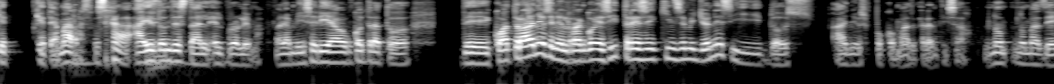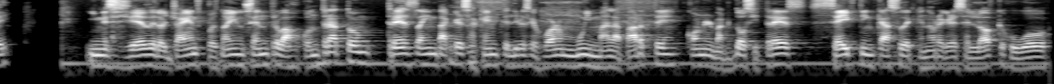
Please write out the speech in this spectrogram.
que, que te amarras. O sea, ahí es donde está el, problema. Para mí sería un contrato de cuatro años en el rango de sí, 13, 15 millones y dos años poco más garantizado. No, no más de ahí y necesidades de los Giants, pues no hay un centro bajo contrato, tres linebackers agentes libres que jugaron muy mal aparte, cornerback 2 y 3, safety en caso de que no regrese Love, que jugó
